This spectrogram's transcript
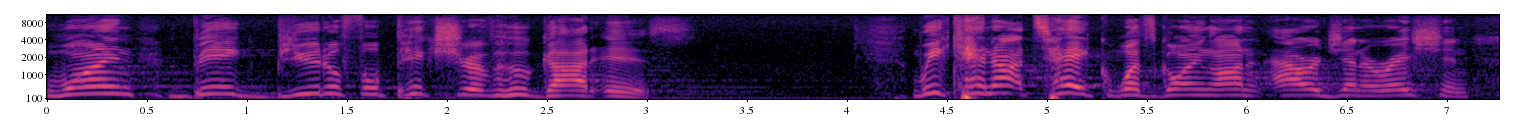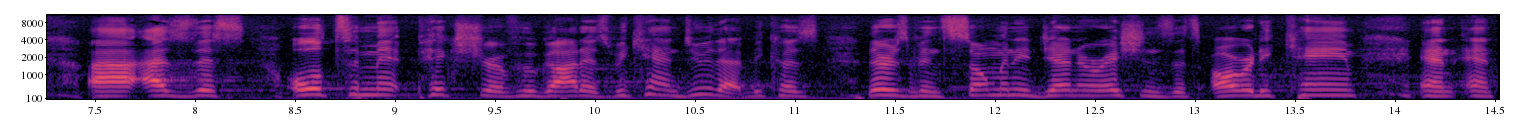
one big, beautiful picture of who God is. We cannot take what's going on in our generation uh, as this ultimate picture of who God is. We can't do that because there's been so many generations that's already came and, and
